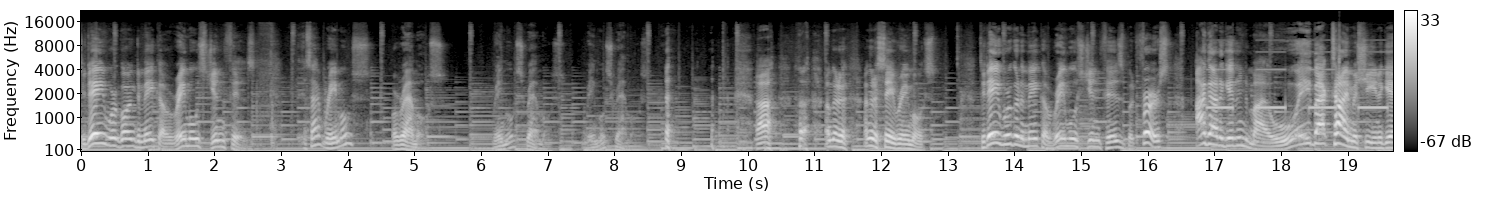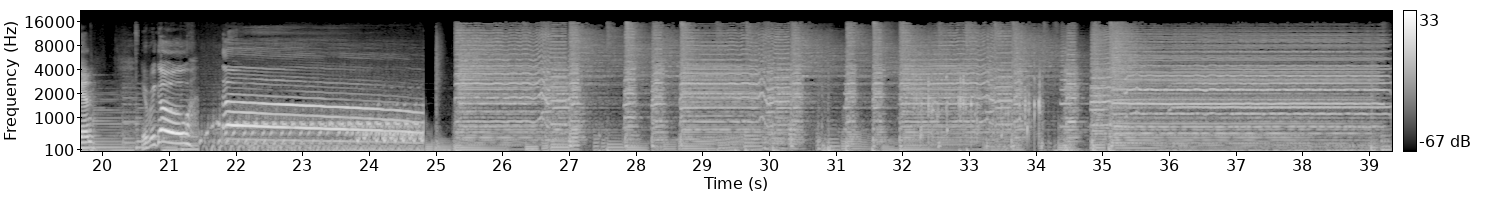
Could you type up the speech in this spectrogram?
Today we're going to make a Ramos Gin Fizz. Is that Ramos or Ramos? Ramos, Ramos, Ramos, Ramos. ah, I'm gonna, I'm gonna say Ramos. Today we're gonna make a Ramos Gin Fizz, but first I gotta get into my way back time machine again. Here we go. Ah!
